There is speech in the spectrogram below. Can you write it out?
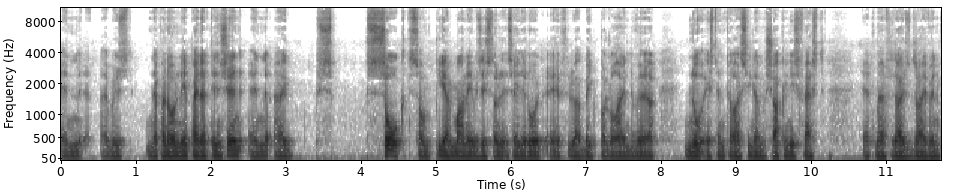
and I was nipping on, paying attention, and I soaked some Pierre money. was just on the side of the road uh, through a big puddle and there. Noticed until I seen him shaking his fist at me as I was driving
